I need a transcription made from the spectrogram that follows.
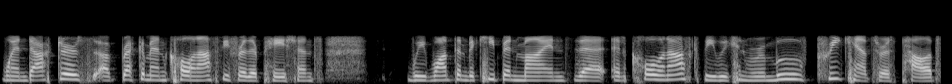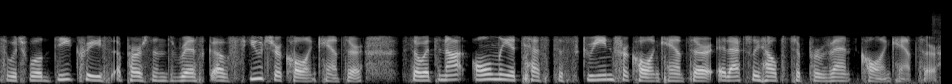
When doctors uh, recommend colonoscopy for their patients, we want them to keep in mind that at colonoscopy we can remove precancerous polyps, which will decrease a person's risk of future colon cancer. So it's not only a test to screen for colon cancer, it actually helps to prevent colon cancer.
